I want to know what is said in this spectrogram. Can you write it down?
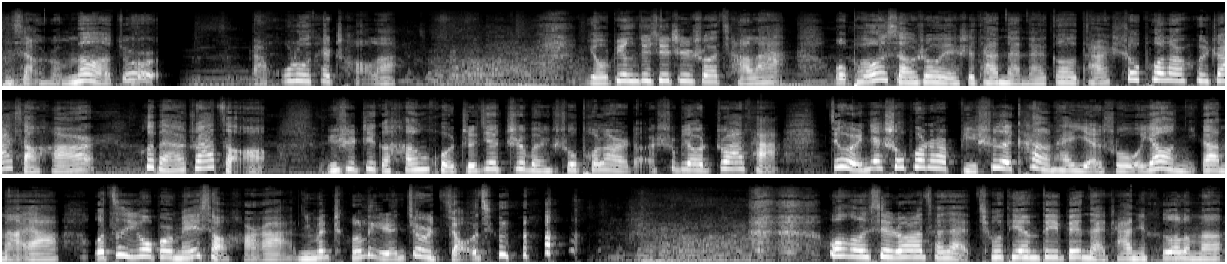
你想什么呢？就是打呼噜太吵了。有病就去治。说巧啦，我朋友小时候也是他奶奶告诉他收破烂会抓小孩儿，会把他抓走。于是这个憨货直接质问收破烂的是不是要抓他？结果人家收破烂鄙视的看了他一眼，说我要你干嘛呀？我自己又不是没小孩啊！你们城里人就是矫情。忘了卸妆了，彩彩。秋天第一杯奶茶你喝了吗？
